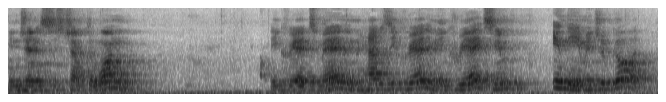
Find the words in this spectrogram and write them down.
In Genesis chapter 1, he creates man, and how does he create him? He creates him in the image of God.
